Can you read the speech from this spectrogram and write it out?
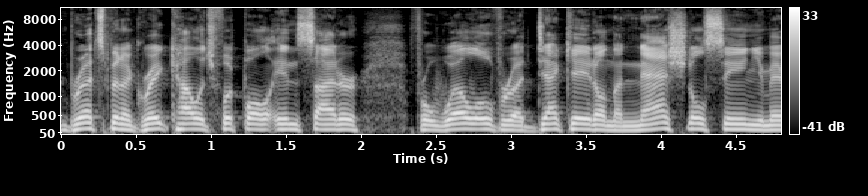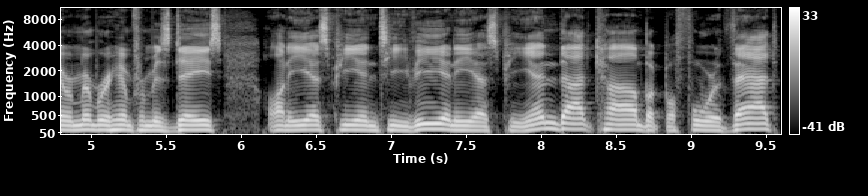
Brett's been a great college football insider for well over a decade on the national scene. You may remember him from his days on ESPN TV and ESPN.com, but before that,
